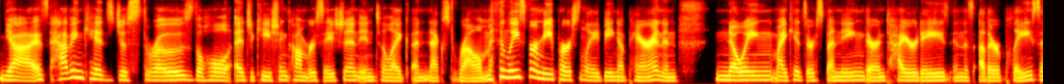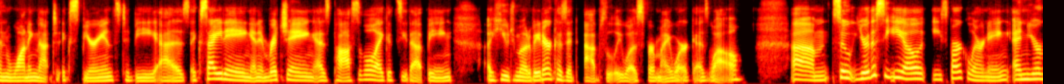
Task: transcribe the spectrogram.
Yeah, it's having kids just throws the whole education conversation into like a next realm. At least for me personally, being a parent and knowing my kids are spending their entire days in this other place and wanting that experience to be as exciting and enriching as possible, I could see that being a huge motivator because it absolutely was for my work as well. Um, so you're the CEO of eSpark Learning, and your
